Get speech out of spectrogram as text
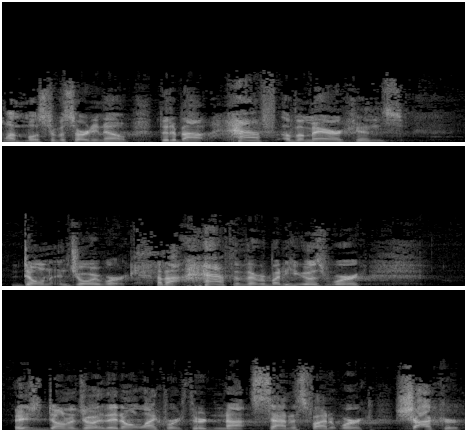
what most of us already know, that about half of Americans don't enjoy work. About half of everybody who goes to work they just don't enjoy it. They don't like work. They're not satisfied at work. Shocker.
